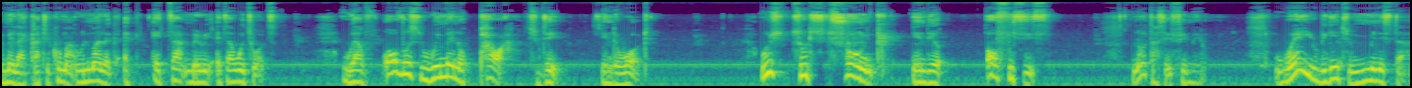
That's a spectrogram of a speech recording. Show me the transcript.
Women like Kathryn Kuhlman, women like Etta Mary, Etta Whitworth. We have all those women of power today in the world who stood strong in the offices, not as a female. When you begin to minister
